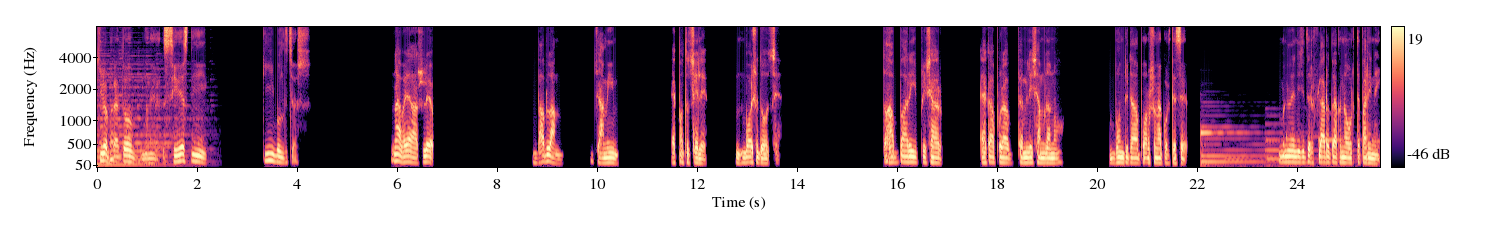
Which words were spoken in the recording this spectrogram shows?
কি ব্যাপার এত মানে সিরিয়াসলি কি বলতে চাস? না ভাইয়া, আসলে ভাবলাম যে আমি একমাত্র ছেলে, বয়সও তো হচ্ছে। তো আব্বার এই প্রেশার একা পুরা ফ্যামিলি সামলানো, বন্ধুটা পড়াশোনা করতেছে। মানে নিজেদের ফ্ল্যাটও তো এখনও উঠতে পারি নাই।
